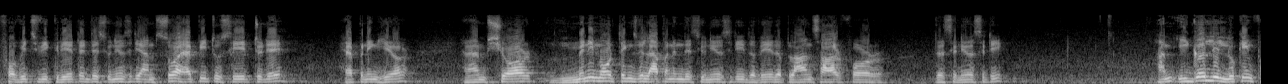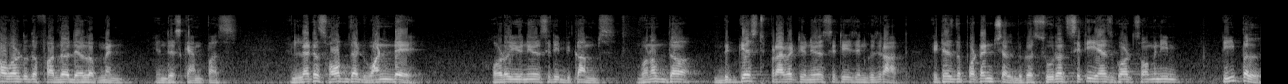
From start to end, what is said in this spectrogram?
for which we created this university. I'm so happy to see it today happening here. And I'm sure many more things will happen in this university the way the plans are for this university. I'm eagerly looking forward to the further development in this campus. And let us hope that one day Auro University becomes one of the biggest private universities in Gujarat. It has the potential because Surat city has got so many people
